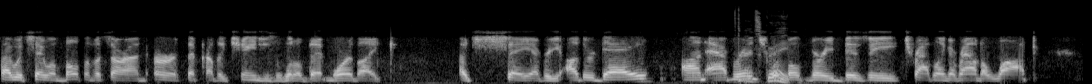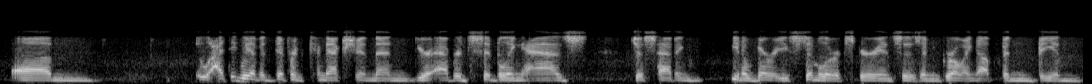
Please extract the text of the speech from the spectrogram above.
I would say when both of us are on Earth, that probably changes a little bit more like, I'd say every other day on average. We're both very busy, traveling around a lot. Um, I think we have a different connection than your average sibling has, just having, you know, very similar experiences and growing up and being,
